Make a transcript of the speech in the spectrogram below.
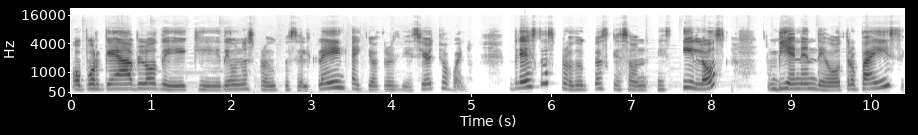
o por qué hablo de que de unos productos el 30 y que otros 18. Bueno, de estos productos que son estilos, vienen de otro país.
